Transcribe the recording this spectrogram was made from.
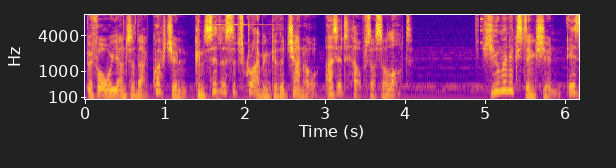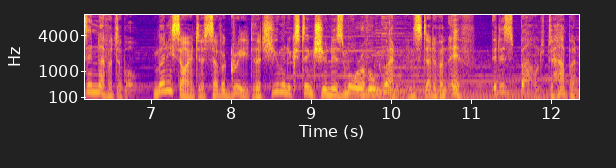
Before we answer that question, consider subscribing to the channel as it helps us a lot. Human extinction is inevitable. Many scientists have agreed that human extinction is more of a when instead of an if. It is bound to happen.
